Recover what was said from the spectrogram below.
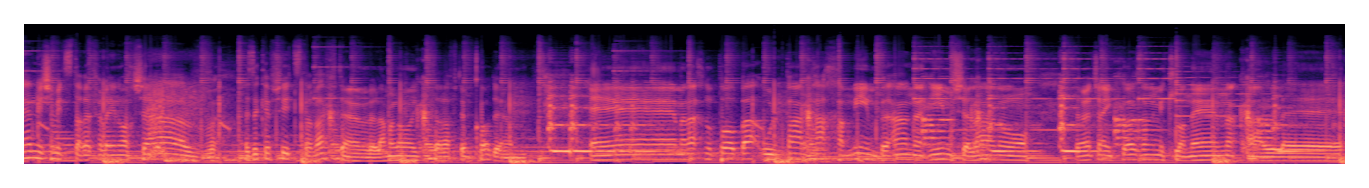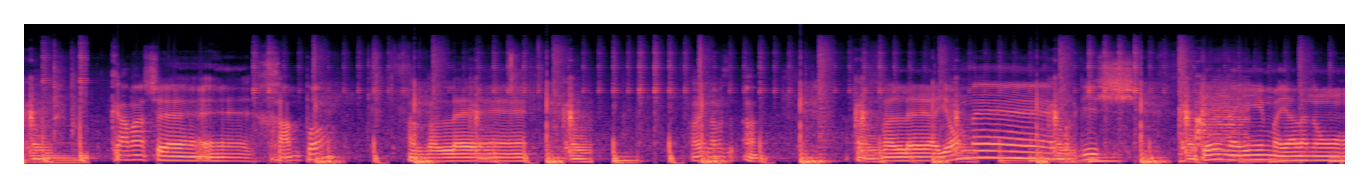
כן, מי שמצטרף אלינו עכשיו, איזה כיף שהצטרפתם, ולמה לא הצטרפתם קודם? אמ, אנחנו פה באולפן החמים והנעים שלנו, באמת שאני כל הזמן מתלונן על אה, כמה שחם פה, אבל... אה, אוי, למה זה... אה. אבל היום מרגיש די נעים, היה לנו...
